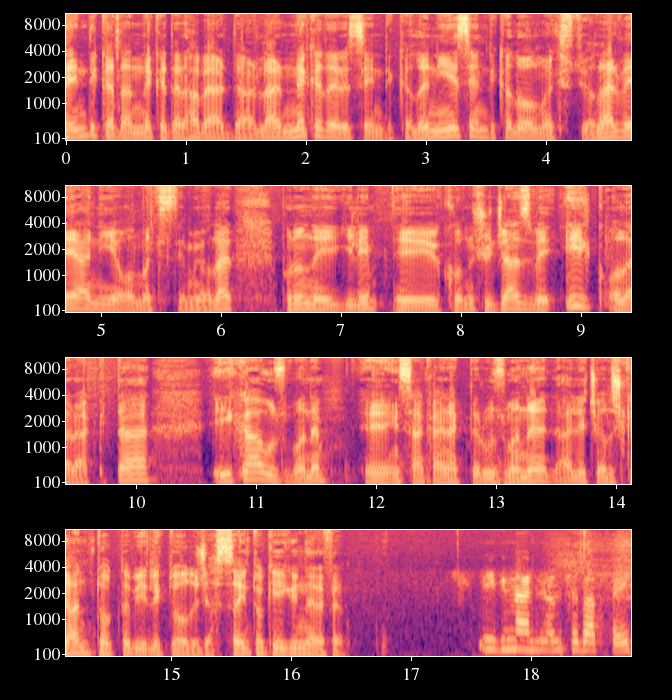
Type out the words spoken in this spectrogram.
sendikadan ne kadar haberdarlar, ne kadarı sendikalı, niye sendikalı olmak istiyorlar veya niye olmak istemiyorlar. Bununla ilgili e, konuşacağız ve ilk olarak da İK uzmanı, e, insan kaynakları uzmanı Lale Çalışkan Tok'la birlikte olacağız. Sayın Tok iyi günler efendim. İyi günler diliyorum Sedat Bey.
